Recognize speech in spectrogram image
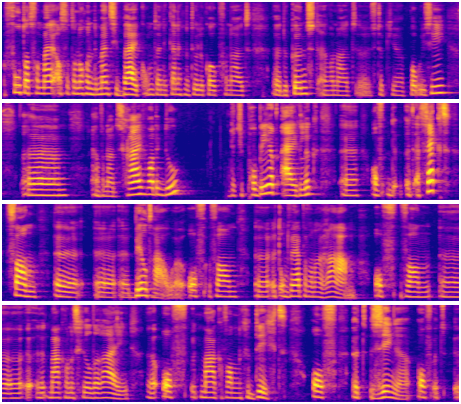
voelt dat voor mij als er nog een dimensie bij komt. En die ken ik natuurlijk ook vanuit de kunst en vanuit een stukje poëzie. Uh, en vanuit het schrijven wat ik doe. Dat je probeert eigenlijk, uh, of de, het effect van beeldhouden, of van het ontwerpen van een raam, of van het maken van een schilderij, of het maken van een gedicht, of het zingen of het eh,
